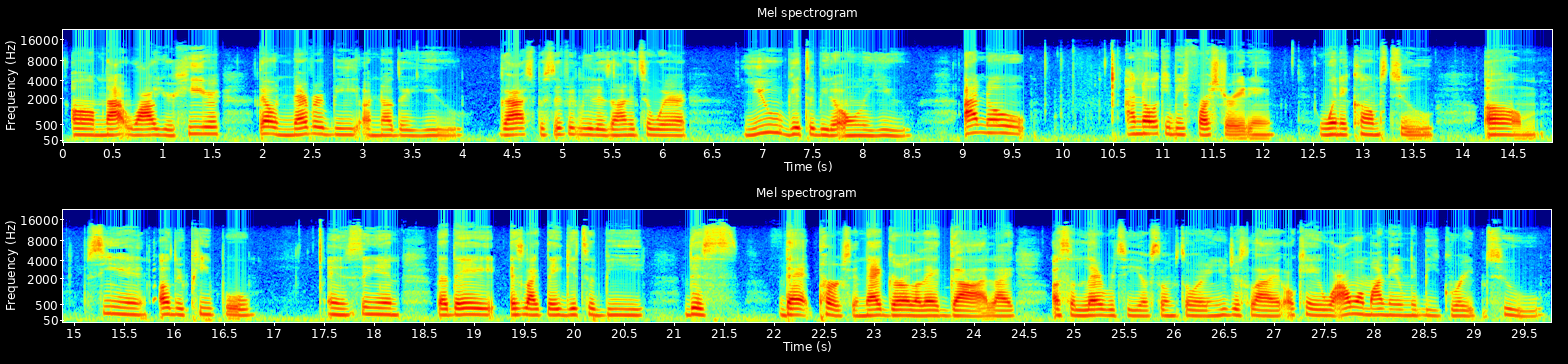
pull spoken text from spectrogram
um, not while you're here. There'll never be another you. God specifically designed it to where you get to be the only you. I know I know it can be frustrating when it comes to um seeing other people and seeing that they it's like they get to be this that person, that girl or that guy. Like a celebrity of some sort and you just like, okay, well, I want my name to be great too.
